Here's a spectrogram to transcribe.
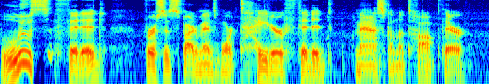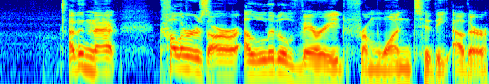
loose fitted versus Spider Man's more tighter fitted mask on the top there. Other than that, colors are a little varied from one to the other.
